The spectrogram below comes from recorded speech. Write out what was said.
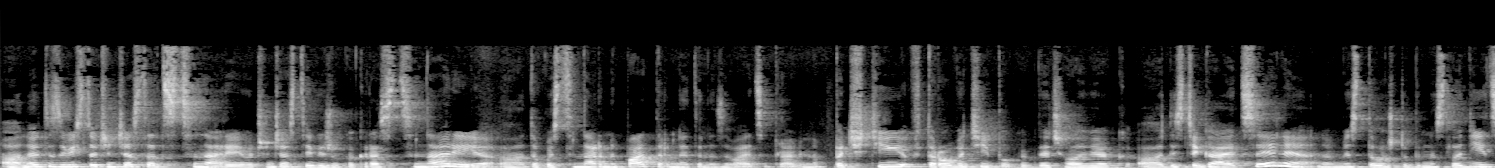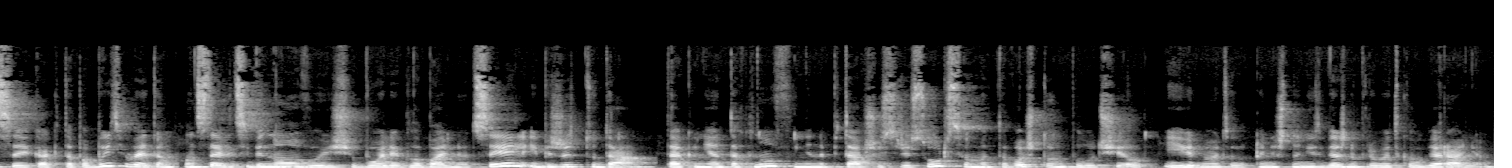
А, но это зависит очень часто от сценария. Очень часто я вижу как раз сценарий, а, такой сценарный паттерн, это называется правильно, почти второго типа, когда человек а, достигает цели, но вместо того, чтобы насладиться и как-то побыть в этом, он ставит себе новую, еще более глобальную цель и бежит туда, так и не отдохнув и не напитавшись ресурсом от того, что он получил. И, ну, это, конечно, неизбежно приводит к выгоранию.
